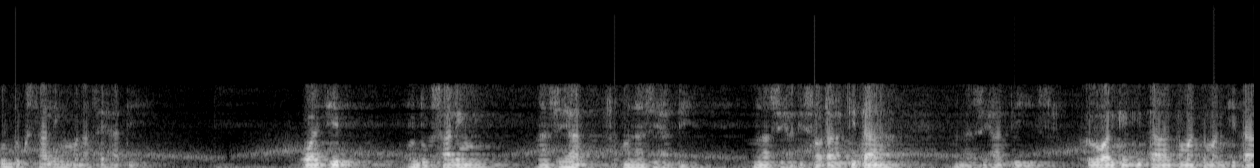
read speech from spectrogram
Untuk saling menasehati. Wajib Untuk saling Nasihat Menasihati Menasihati saudara kita Menasihati keluarga kita Teman-teman kita.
